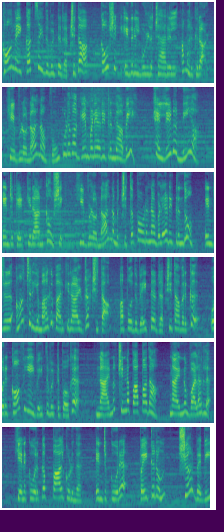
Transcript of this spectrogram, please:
காலை கட் செய்துவிட்டு ரக்ஷிதா கௌஷிக் எதிரில் உள்ள சேரில் அமர்கிறாள். இவ்ளோ நாள் நான் உன் கூடவா கேம் விளையாடிட்டு இருந்தேன் அபி. என் லீடர் நீயா என்று கேட்கிறான் கௌஷிக். இவ்ளோ நாள் நம்ம சித்தப்பாவுடனா விளையாடிட்டு இருந்தோம் என்று ஆச்சரியமாக பார்க்கிறாள் ரக்ஷிதா. அப்போது வெயிட்டர் ரக்ஷிதாவிற்கு ஒரு காஃபியை வைத்துவிட்டு போக நான் இன்னும் சின்ன பாப்பாதான் நான் இன்னும் வளரல. எனக்கு ஒரு கப் பால் கொடுங்க என்று கூற வெயிட்டரும் sure baby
